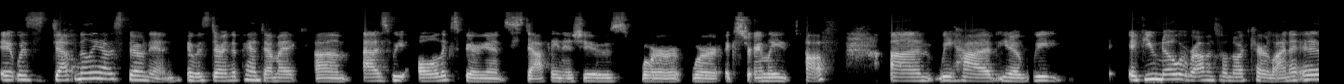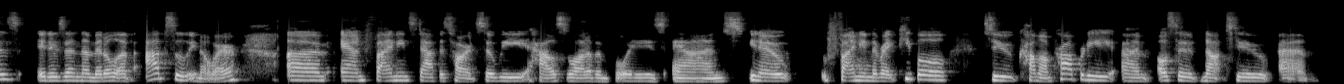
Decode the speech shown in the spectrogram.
it was definitely I was thrown in. It was during the pandemic, um, as we all experienced. Staffing issues were were extremely tough. Um, we had, you know, we if you know where Robbinsville, North Carolina is, it is in the middle of absolutely nowhere. Um, and finding staff is hard. So we housed a lot of employees and, you know, finding the right people to come on property. Um, also, not to, um,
